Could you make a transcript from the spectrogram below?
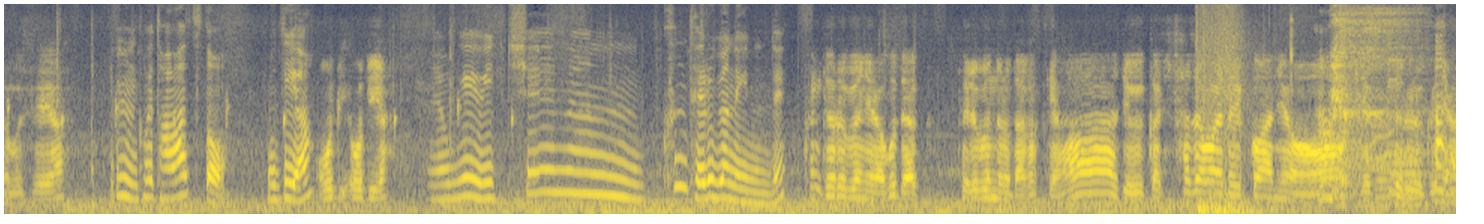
여보세요? 응, 거의 다 왔어. 어디야? 어디 어디야? 여기 위치는 큰 대로변에 있는데? 큰 대로변이라고 내가 대로변으로 나갈게. 아 여기까지 찾아와야 될 거 아니여. 게스트를 그냥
